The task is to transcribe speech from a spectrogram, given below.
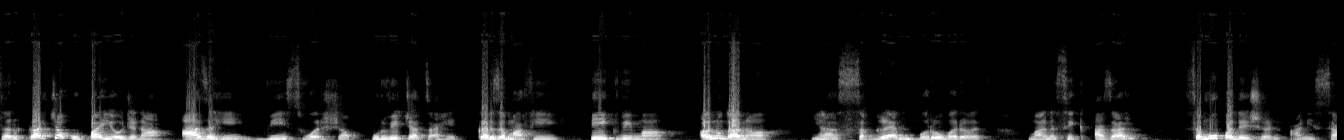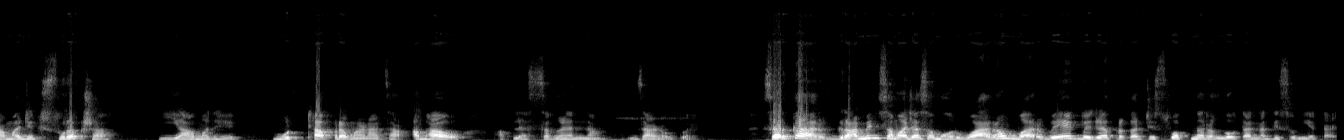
सरकारच्या उपाययोजना आजही वीस वर्षापूर्वीच्याच आहेत. कर्जमाफी पीक विमा अनुदानं ह्या सगळ्यांबरोबरच मानसिक आजार समुपदेशन आणि सामाजिक सुरक्षा यामध्ये मोठ्या प्रमाणाचा अभाव आपल्या सगळ्यांना जाणवतोय. सरकार ग्रामीण समाजासमोर वारंवार वेगवेगळ्या प्रकारची स्वप्न रंगवताना दिसून येत आहेत.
